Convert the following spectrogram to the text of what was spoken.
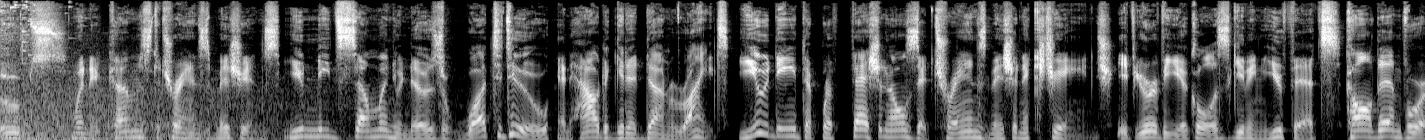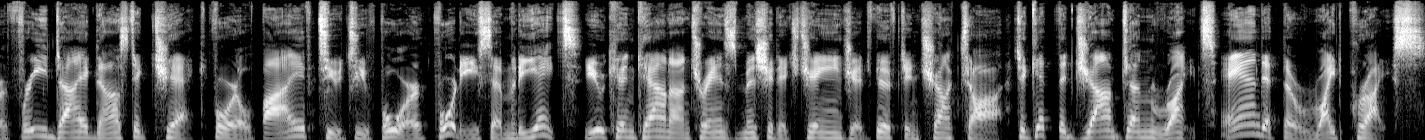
Oops. When it comes to transmissions, you need someone who knows what to do and how to get it done right. You need the professionals at Transmission Exchange. If your vehicle is giving you fits, call them for a free diagnostic check. 405 224 4078. You can count on Transmission Exchange at 5th and Choctaw to get the job done right and at the right price.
